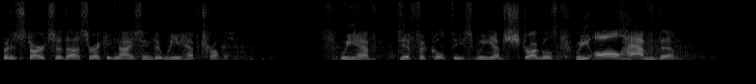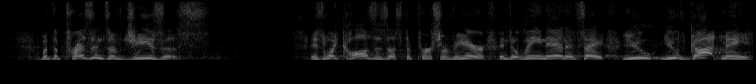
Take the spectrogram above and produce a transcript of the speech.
But it starts with us recognizing that we have trouble. We have difficulties. We have struggles. We all have them. But the presence of Jesus is what causes us to persevere and to lean in and say, you, You've got me,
